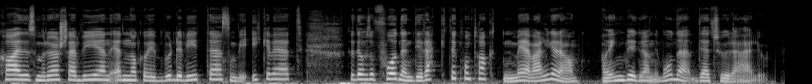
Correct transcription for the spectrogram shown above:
Hva er det som rører seg i byen? Er det noe vi burde vite som vi ikke vet. Så det å få den direkte kontakten med velgerne og innbyggerne i Bodø, det tror jeg er lurt.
